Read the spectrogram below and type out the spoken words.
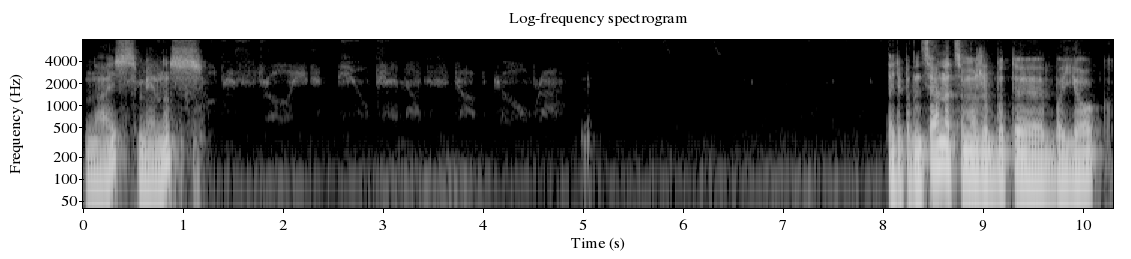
Найс, мінус. Кстати, потенціально це може бути бойок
